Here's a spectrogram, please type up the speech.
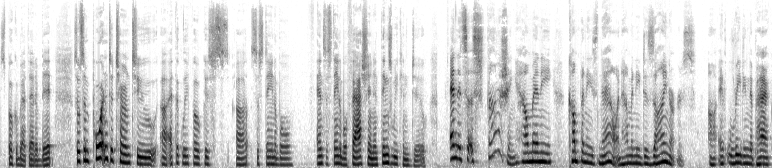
spoke about that a bit. So it's important to turn to uh, ethically focused, uh, sustainable, and sustainable fashion and things we can do. And it's astonishing how many companies now and how many designers uh, leading the pack,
